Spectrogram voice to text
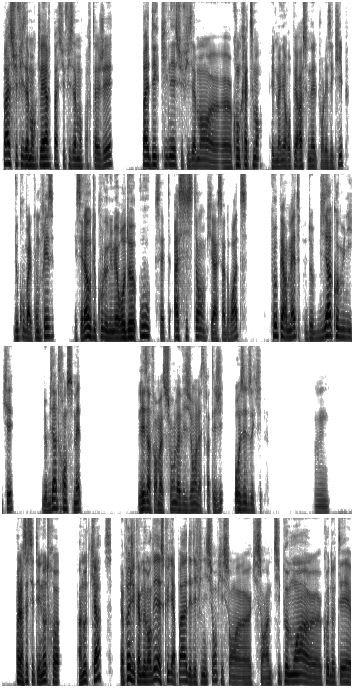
pas suffisamment claire, pas suffisamment partagée pas déclinée suffisamment, concrètement et de manière opérationnelle pour les équipes, du coup mal comprise et c'est là où du coup le numéro 2 ou cet assistant qui est à sa droite peut permettre de bien communiquer, de bien transmettre les informations, la vision, la stratégie aux autres équipes. Mmh, voilà, ça c'était une autre, un autre cas. Puis après j'ai quand même demandé, est-ce qu'il n'y a pas des définitions qui sont, qui sont un petit peu moins, connotées,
